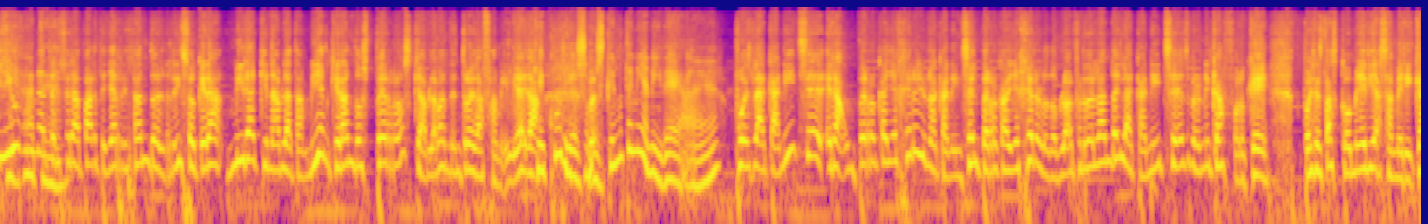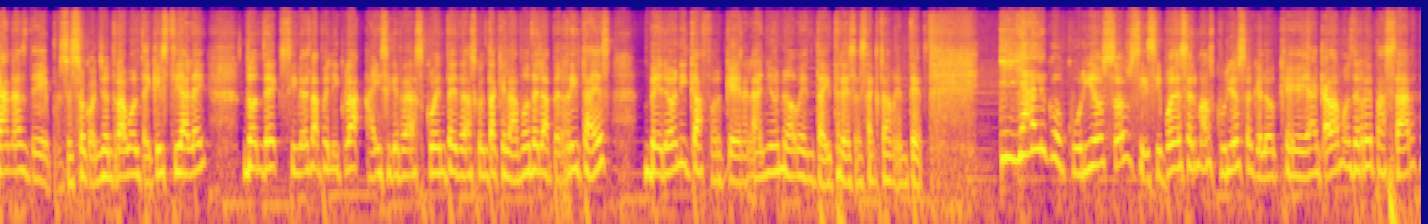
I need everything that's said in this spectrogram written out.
Y hubo una tercera parte ya rizando el rizo que era Mira quién habla también, que eran dos perros que hablaban dentro de la familia. Era, Qué curioso, pues, es que no tenía ni idea, ¿eh? pues la caniche era un perro callejero y una caniche. El perro callejero lo dobló Alfredo Landa y la caniche es Verónica Forqué. Pues estas comedias americanas de, pues eso, con John Travolta y Kirstie Alley, donde si ves la película, ahí sí que te das cuenta y te das cuenta que la voz de la perrita es Verónica Forqué, en el año 93 exactamente. Y algo curioso, si, si puede ser más curioso que lo que acabamos de repasar,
